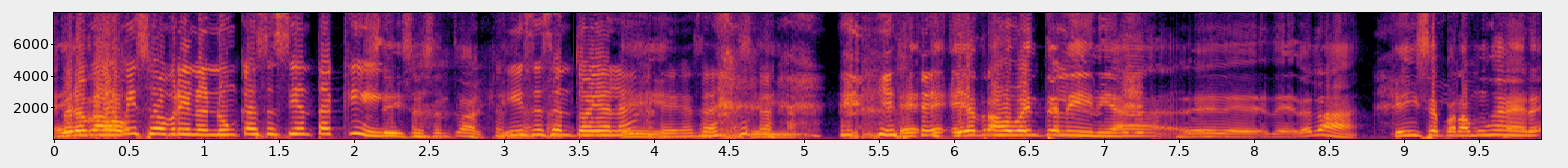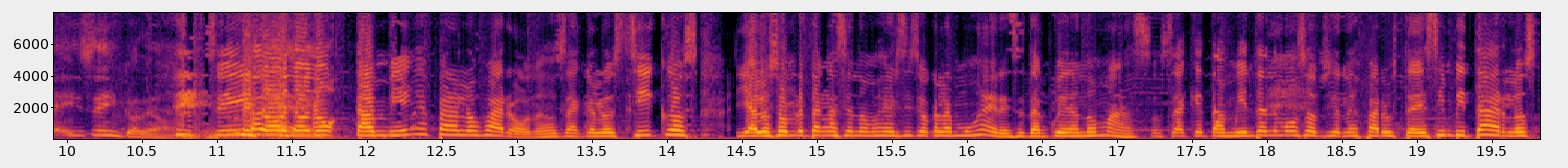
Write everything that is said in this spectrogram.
Pero mira, trajo- mi sobrino nunca se sienta aquí. Sí, se sentó aquí. Y se sentó ahí adelante. Sí. Eh, eh, ella trajo 20 líneas, de, de- de- ¿verdad? 15 para mujeres y 5 de hombres. Sí, no, no, no. También es para los varones. O sea, que los chicos, ya los hombres están haciendo más ejercicio que las mujeres, se están cuidando más. O sea, que también tenemos opciones para ustedes. Invitarlos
